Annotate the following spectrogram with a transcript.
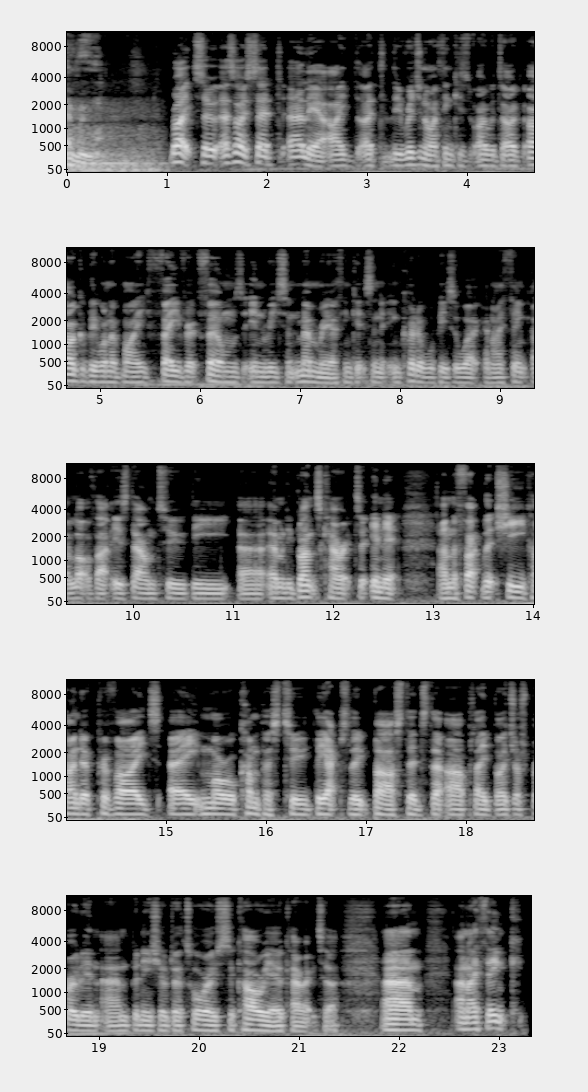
Everyone. Right, so as I said earlier, I, I the original I think is I would arguably one of my favourite films in recent memory. I think it's an incredible piece of work, and I think a lot of that is down to the uh, Emily Blunt's character in it, and the fact that she kind of provides a moral compass to the absolute bastards that are played by Josh Brolin and Benicio del Toro's Sicario character. Um, and I think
